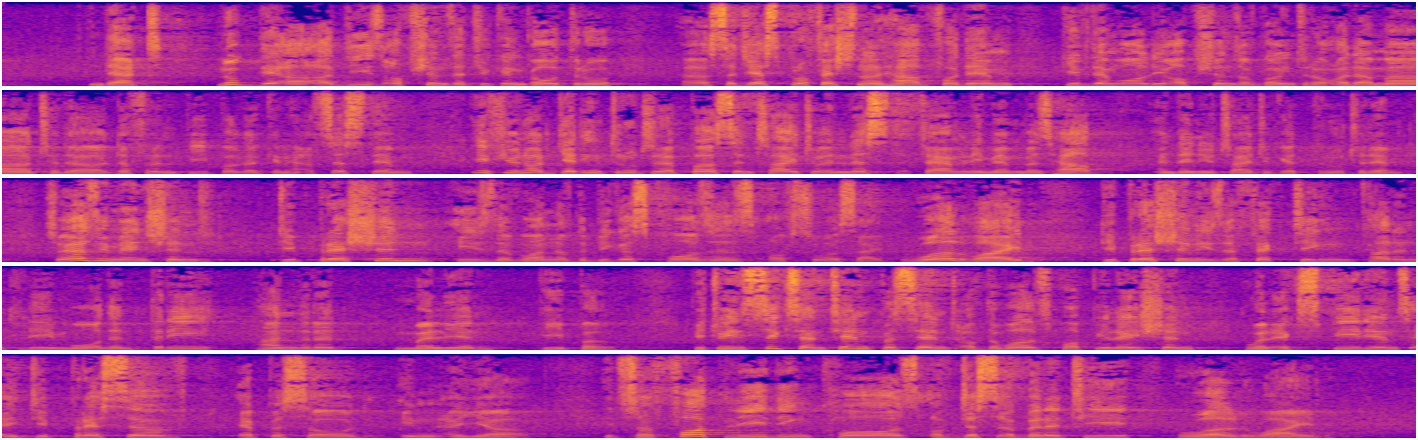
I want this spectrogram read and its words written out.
that, look, there are these options that you can go through. Uh, suggest professional help for them, give them all the options of going to the ulama, to the different people that can assist them. If you're not getting through to the person, try to enlist family members' help, and then you try to get through to them. So, as we mentioned, depression is the, one of the biggest causes of suicide. Worldwide, depression is affecting currently more than 300 million people. Between 6 and 10 percent of the world's population will experience a depressive episode in a year. It's a fourth leading cause of disability worldwide.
